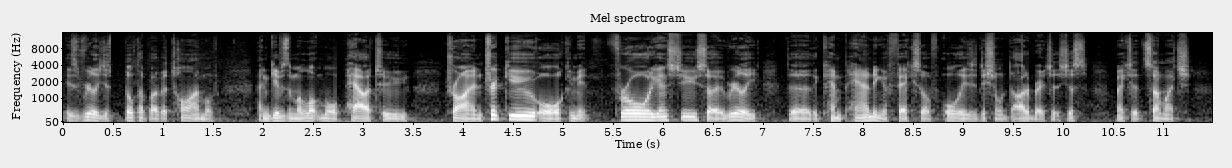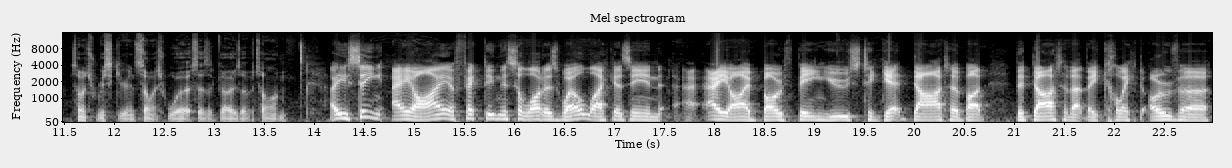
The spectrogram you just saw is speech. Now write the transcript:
is really just built up over time of, and gives them a lot more power to try and trick you or commit fraud against you. So really, the the compounding effects of all these additional data breaches just makes it so much so much riskier and so much worse as it goes over time. Are you seeing AI affecting this a lot as well? Like, as in AI both being used to get data, but the data that they collect over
